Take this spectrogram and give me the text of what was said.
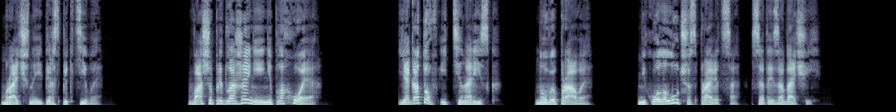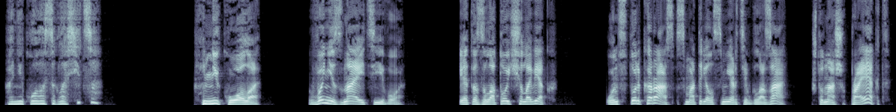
мрачные перспективы. Ваше предложение неплохое. Я готов идти на риск, но вы правы. Никола лучше справится с этой задачей. А Никола согласится? Никола! Вы не знаете его. Это золотой человек. Он столько раз смотрел смерти в глаза, что наш проект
